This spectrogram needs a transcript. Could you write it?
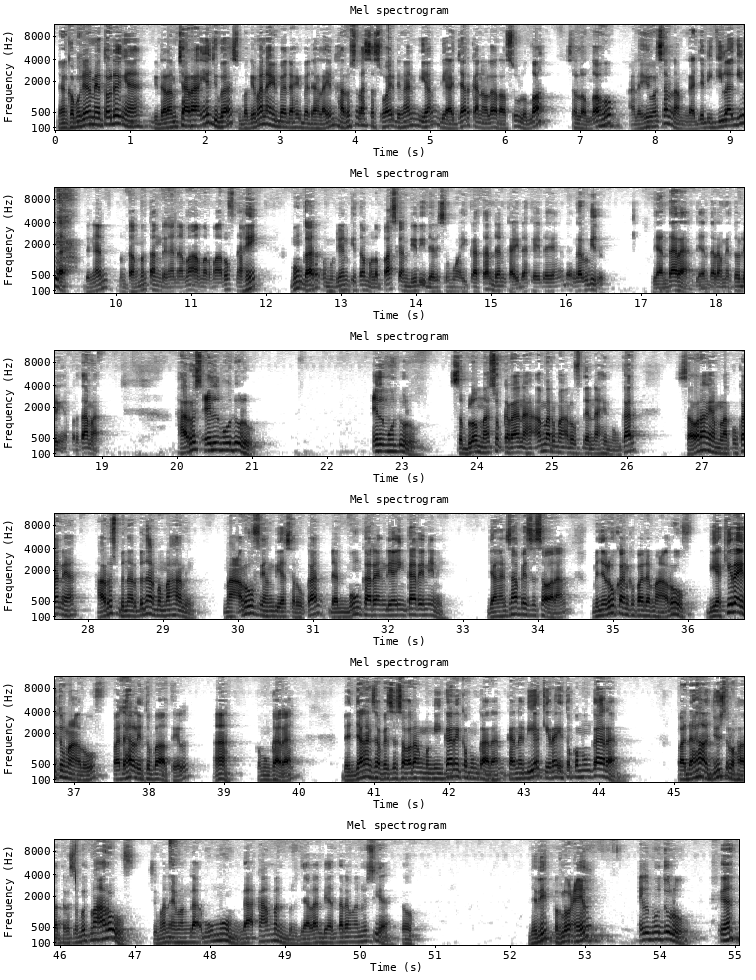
Dan kemudian metodenya di dalam caranya juga sebagaimana ibadah-ibadah lain haruslah sesuai dengan yang diajarkan oleh Rasulullah Shallallahu Alaihi Wasallam. Gak jadi gila-gila dengan mentang-mentang dengan nama amar ma'ruf nahi mungkar. Kemudian kita melepaskan diri dari semua ikatan dan kaidah-kaidah yang ada. Gak begitu. Di antara, di antara metodenya. Pertama, harus ilmu dulu. Ilmu dulu. Sebelum masuk ke ranah amar ma'ruf dan nahi mungkar, seorang yang melakukannya harus benar-benar memahami ma'ruf yang dia serukan dan mungkar yang dia ingkarin ini. Jangan sampai seseorang menyerukan kepada ma'ruf, dia kira itu ma'ruf, padahal itu batil, ah, kemungkaran. Dan jangan sampai seseorang mengingkari kemungkaran karena dia kira itu kemungkaran. Padahal justru hal tersebut ma'ruf. Cuman emang nggak umum, nggak common berjalan di antara manusia. Tuh. Jadi perlu il, ilmu dulu, ya.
